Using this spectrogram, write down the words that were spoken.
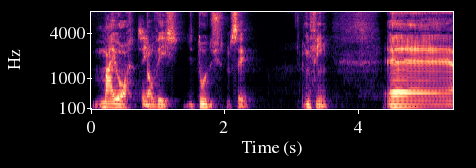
maior, Sim. talvez, de todos, não sei. Enfim. É,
